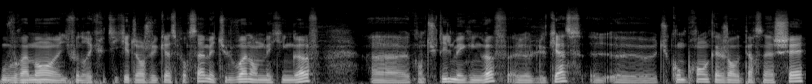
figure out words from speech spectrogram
ou vraiment il faudrait critiquer George Lucas pour ça, mais tu le vois dans le making of. Euh, quand tu lis le making of, euh, Lucas, euh, tu comprends quel genre de personnage c'est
